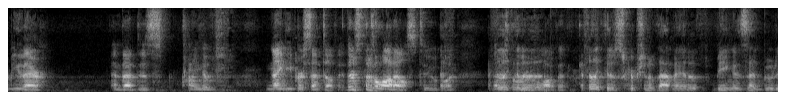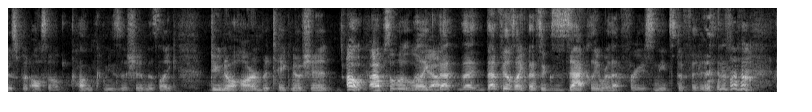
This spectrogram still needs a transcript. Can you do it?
be there, and that is kind of ninety percent of it. There's there's a lot else too, but I feel like the root of the a lot of it. I feel like the description of that man of being a Zen Buddhist but also a punk musician is like do no harm but take no shit. Oh, absolutely. Like yeah. that, that that feels like that's exactly where that phrase needs to fit in. Mhm.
